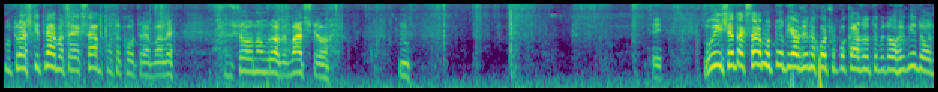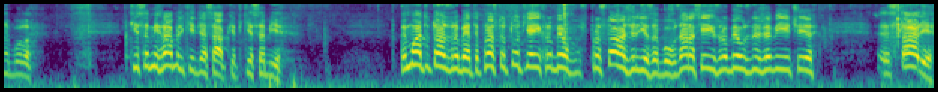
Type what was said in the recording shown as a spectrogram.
Ну трошки треба, так як сапку такого треба, але що воно робить, бачите о. Ну і ще так само тут я вже не хочу показувати, бо довго відео не було. Ті самі грабельки для сапки, такі собі. Ви можете теж зробити. Просто тут я їх робив з простого желіза був. Зараз я їх зробив з нержавіючої е, сталі.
